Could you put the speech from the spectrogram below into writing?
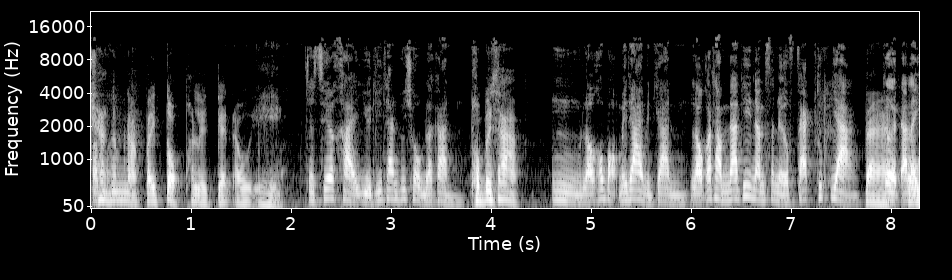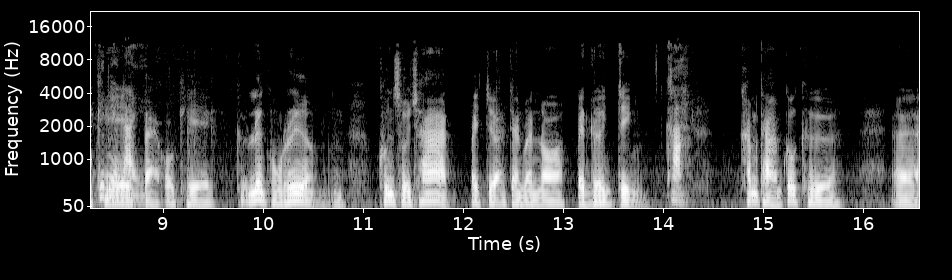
ชั่งน้ำหนักไปตกผลึกกันเอาเอง จะเชื่อใครอยู่ที่ท่านผู้ชมแล้วกัน ผมไม่ทราบ อืมเราก็บอกไม่ได้เหมือนกัน เราก็ทำหน้าที่นำเสนอแฟกต์ทุกอย่างแต่เกิดอะไรโอขึ้นเคยังไง แต่โอเคคือ เรื่องของเรื่องอืมคุณสุชาติไปเจออาจารย์วันนอร์เป็นเรื่องจริงค่ะคำถามก็คือเอ่อ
